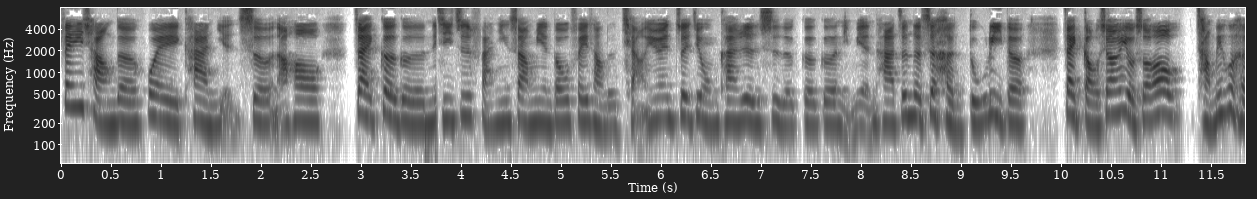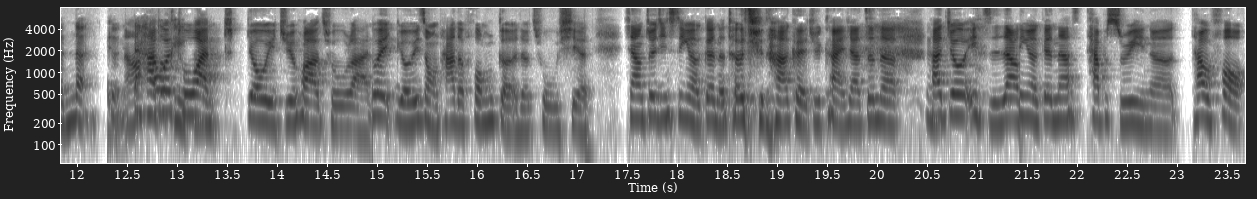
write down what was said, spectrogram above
非常的会看眼色，然后在各个机制反应上面都非常的强。因为最近我们看认识的哥哥里面，他真的是很独立的在搞笑，因为有时候场面会很冷，对，然后他会突然丢一句话出来，会有一种他的风格的出现。像最近 Singer 跟的特辑，大家可以去看一下，真的他就一直让 Singer 跟那 Top Three 呢，Top Four。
